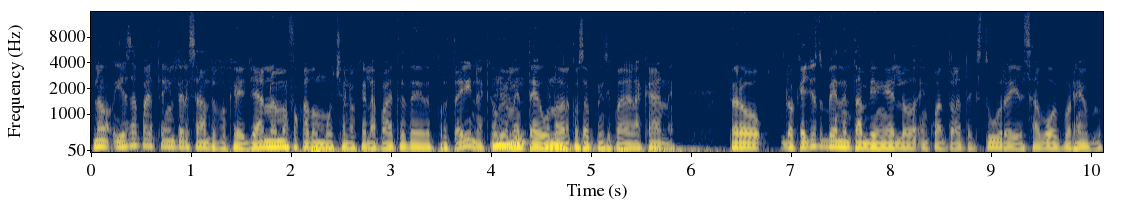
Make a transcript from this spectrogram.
No, y esa parte es interesante porque ya no hemos enfocado mucho en lo que es la parte de, de proteína, que obviamente es una de las cosas principales de la carne. Pero lo que ellos venden también es lo, en cuanto a la textura y el sabor, por ejemplo.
